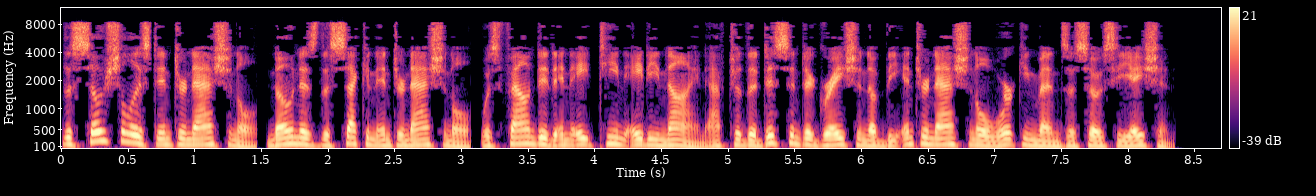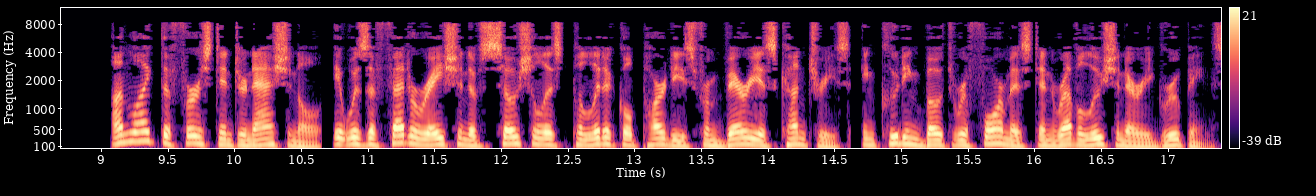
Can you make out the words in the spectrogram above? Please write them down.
The Socialist International, known as the Second International, was founded in 1889 after the disintegration of the International Workingmen's Association. Unlike the First International, it was a federation of socialist political parties from various countries, including both reformist and revolutionary groupings.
